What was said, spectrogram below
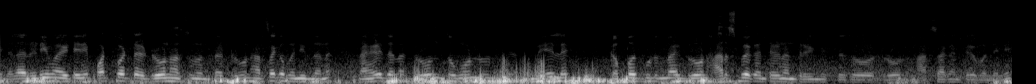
ಇಲ್ಲೆಲ್ಲ ರೆಡಿ ಮಾಡಿಟ್ಟೀನಿ. ಪಟ್ ಪಟ್ ಡ್ರೋನ್ ಹಾರ್ಸೋಣ ಅಂತ. ಡ್ರೋನ್ ಹಾರ್ಸಕ್ಕೆ ಬಂದಿದ್ದು ನಾನು. ನಾ ಹೇಳಿದ್ದೆಲ್ಲ ಡ್ರೋನ್ ತೊಗೊಂಡು ಮೇಲೆ ಕಪ್ಪತ್ತು ಗುಡ್ಡದ ಮ್ಯಾಗ ಡ್ರೋನ್ ಹಾರಿಸ್ಬೇಕಂತೇಳಿ ನನ್ನ ಡ್ರೀಮ್ ಇತ್ತು. ಸೊ ಡ್ರೋನ್ ಹಾರ್ಸಕ್ಕಂತೇಳಿ ಬಂದೀನಿ.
